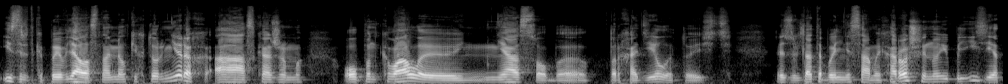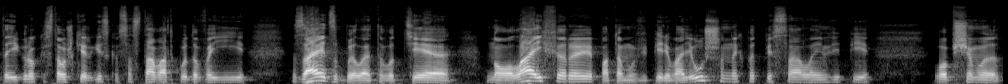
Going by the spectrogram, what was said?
изредка появлялась на мелких турнирах, а, скажем, Open квалы не особо проходила, то есть результаты были не самые хорошие, но и Близи, это игрок из того же киргизского состава, откуда и Заяц был, это вот те ноулайферы, потом MVP Revolution их подписала MVP. В общем,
